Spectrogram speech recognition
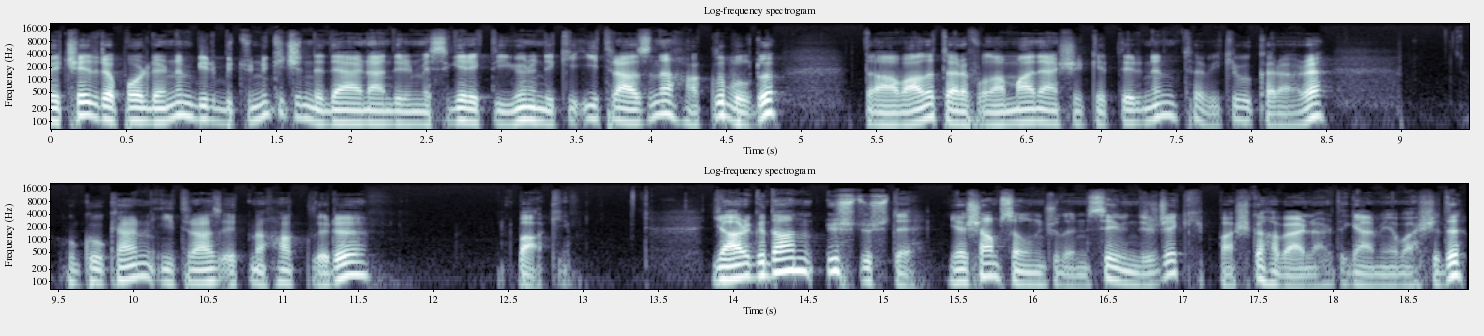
ve ÇED raporlarının bir bütünlük içinde değerlendirilmesi gerektiği yönündeki itirazını haklı buldu. Davalı taraf olan maden şirketlerinin tabii ki bu karara hukuken itiraz etme hakları baki. Yargıdan üst üste yaşam savunucularını sevindirecek başka haberler de gelmeye başladı.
